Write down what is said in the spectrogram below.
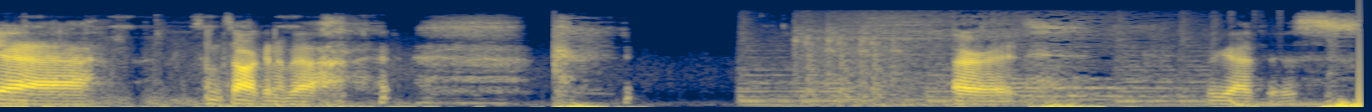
Yeah, that's what I'm talking about. Alright, we got this.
